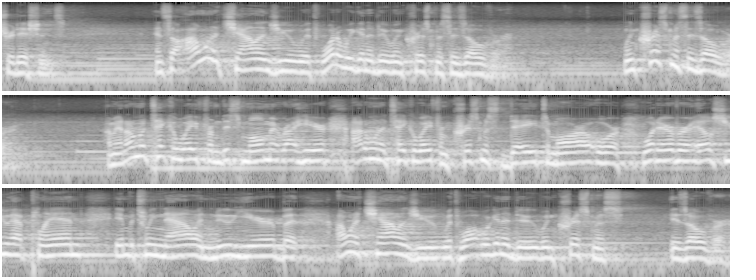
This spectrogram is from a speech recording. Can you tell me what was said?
traditions. And so I want to challenge you with what are we going to do when Christmas is over? When Christmas is over, I mean, I don't want to take away from this moment right here. I don't want to take away from Christmas Day tomorrow or whatever else you have planned in between now and New Year, but I want to challenge you with what we're going to do when Christmas is over.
